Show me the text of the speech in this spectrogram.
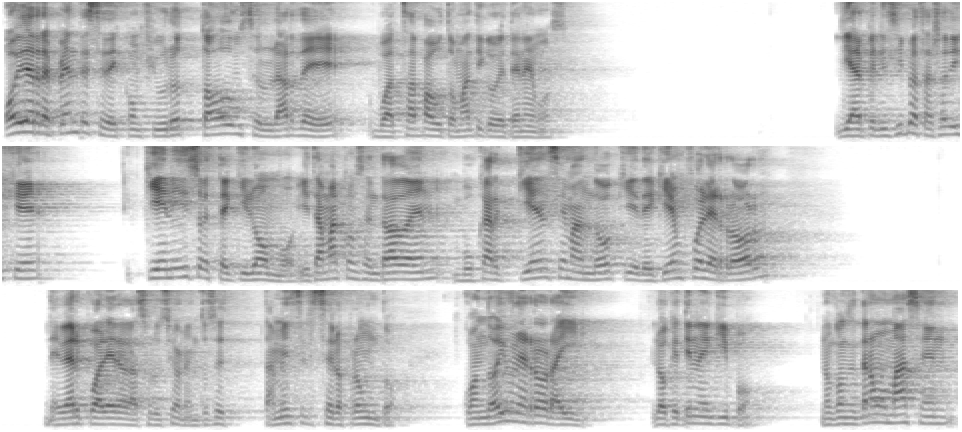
Hoy de repente se desconfiguró todo un celular de WhatsApp automático que tenemos. Y al principio hasta yo dije, ¿quién hizo este quilombo? Y está más concentrado en buscar quién se mandó, de quién fue el error, de ver cuál era la solución. Entonces también se los pregunto, cuando hay un error ahí, lo que tiene el equipo, ¿nos concentramos más en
